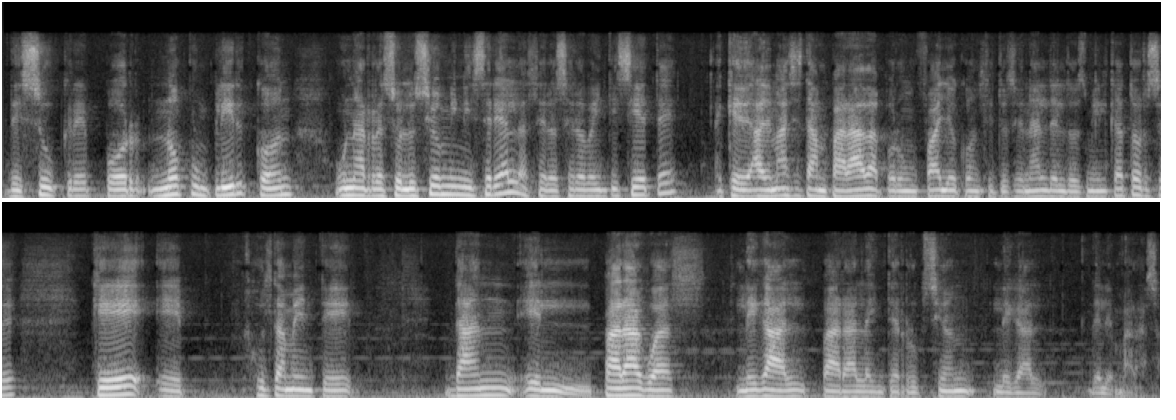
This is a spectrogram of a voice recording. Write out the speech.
de Sucre por no cumplir con una resolución ministerial, la 0027, que además está amparada por un fallo constitucional del 2014, que eh, justamente dan el paraguas legal para la interrupción legal del embarazo.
